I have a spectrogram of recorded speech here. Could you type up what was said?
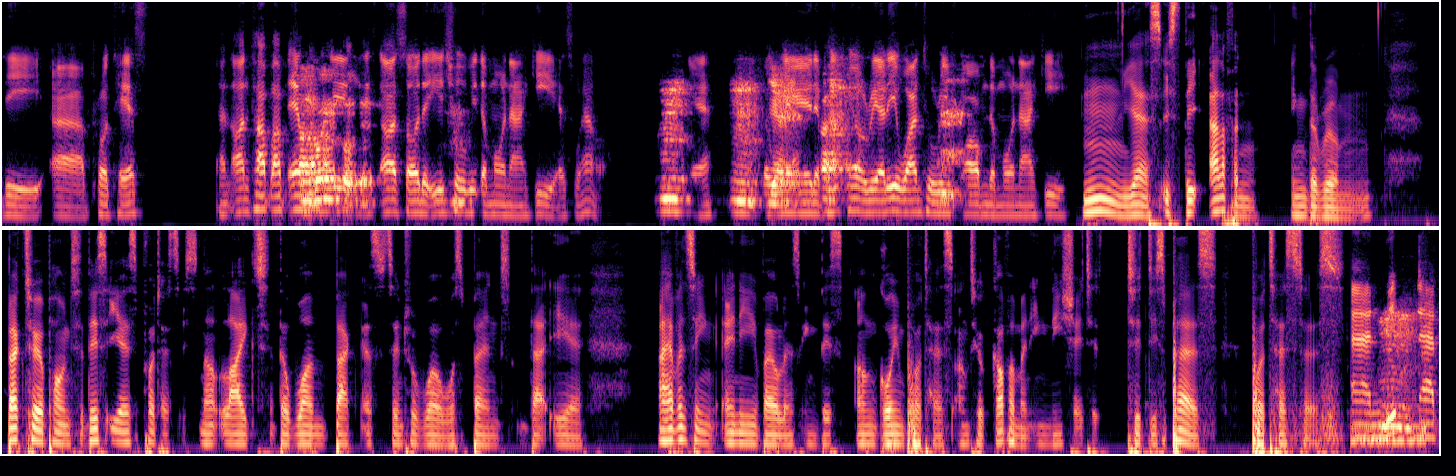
the uh, protest. And on top of everything, is also the issue with the monarchy as well. Mm. Yeah, Mm. the Yeah. way the Uh, people really want to reform the monarchy. Mm, yes, it's the elephant in the room. Back to your point, this year's protest is not like the one back as Central World was banned that year. I haven't seen any violence in this ongoing protest until government initiated to disperse protesters. and Mm. with that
